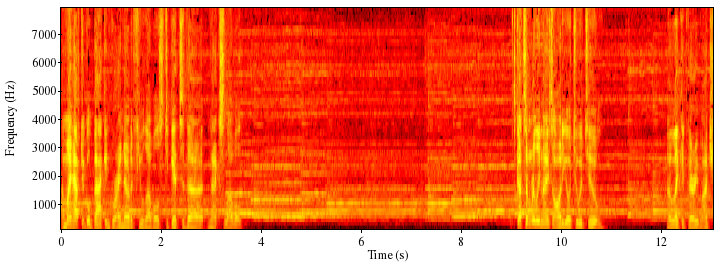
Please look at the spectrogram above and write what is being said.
I might have to go back and grind out a few levels to get to the next level. It's got some really nice audio to it, too. I like it very much.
